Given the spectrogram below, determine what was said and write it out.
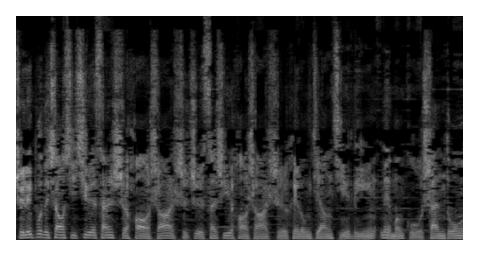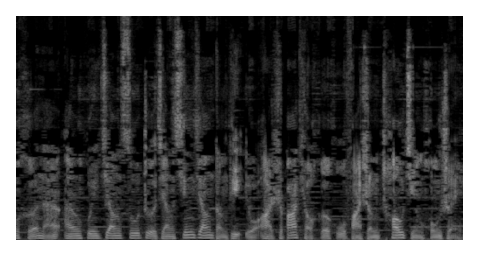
水利部的消息：七月三十号十二时至三十一号十二时，黑龙江、吉林、内蒙古、山东、河南、安徽、江苏、浙江、新疆等地有二十八条河湖发生超警洪水。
